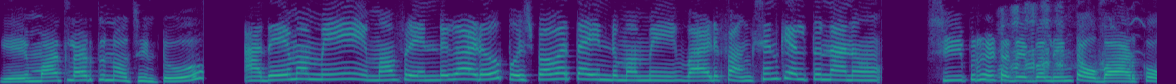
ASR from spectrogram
ఏం మాట్లాడుతున్నావు చింటూ? అదే మమ్మీ మా ఫ్రెండ్ గాడు పుష్పవతి అయ్యిండు మమ్మీ వాడి ఫంక్షన్కి వెళ్తున్నాను చీపురేట దెబ్బలు తింటావు బాడుకో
